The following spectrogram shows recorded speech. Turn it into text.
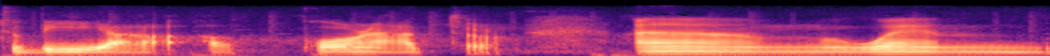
to be a, a porn actor. And when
